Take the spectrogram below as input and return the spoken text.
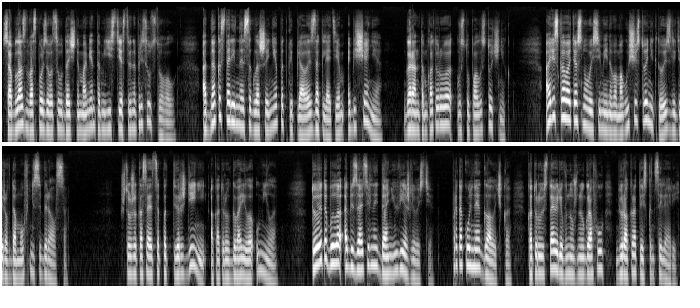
Соблазн воспользоваться удачным моментом естественно присутствовал, однако старинное соглашение подкреплялось заклятием обещания, гарантом которого выступал источник, а рисковать основой семейного могущества никто из лидеров домов не собирался. Что же касается подтверждений, о которых говорила Умила, то это было обязательной данью вежливости – протокольная галочка, которую ставили в нужную графу бюрократы из канцелярий.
